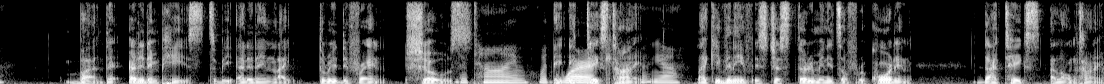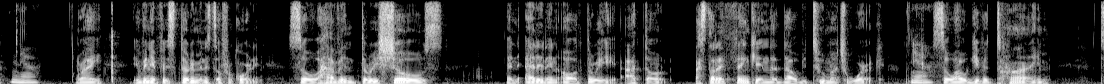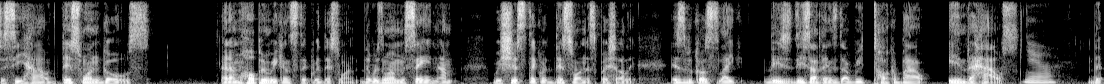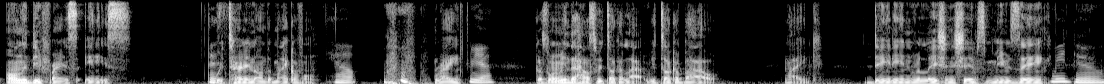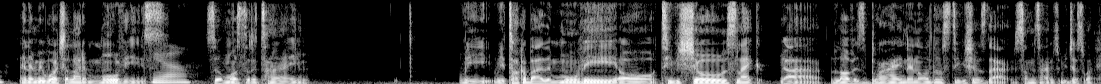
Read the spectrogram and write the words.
But the editing piece to be editing like three different shows The time with it, work. it takes time. Yeah. Like even if it's just 30 minutes of recording, that takes a long time, Yeah. right? Even if it's 30 minutes of recording. So having three shows and editing all three, I thought I started thinking that that would be too much work. Yeah. So I would give it time to see how this one goes. And I'm hoping we can stick with this one. The reason why I'm saying um, we should stick with this one especially is because like these these are things that we talk about in the house. Yeah. The only difference is This, we're turning on the microphone, yeah. right? Yeah. Because when we're in the house, we talk a lot. We talk about like dating, relationships, music, We do. and then we watch a lot of movies. Yeah. So most of the time we we talk about the movie or TV shows like uh Love is Blind and all those TV shows that sometimes we just watch.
